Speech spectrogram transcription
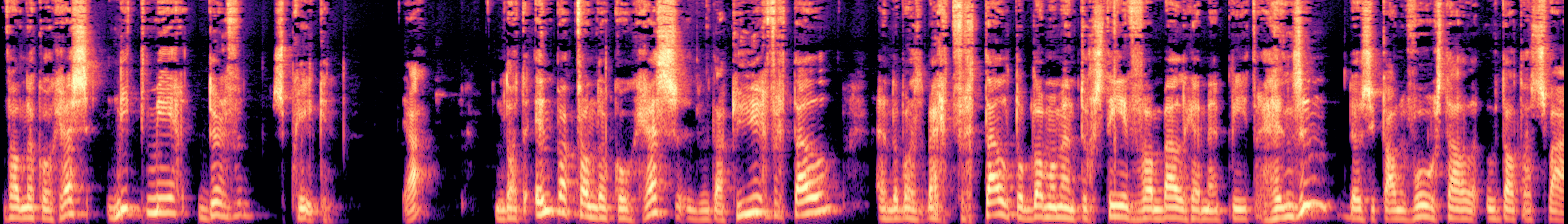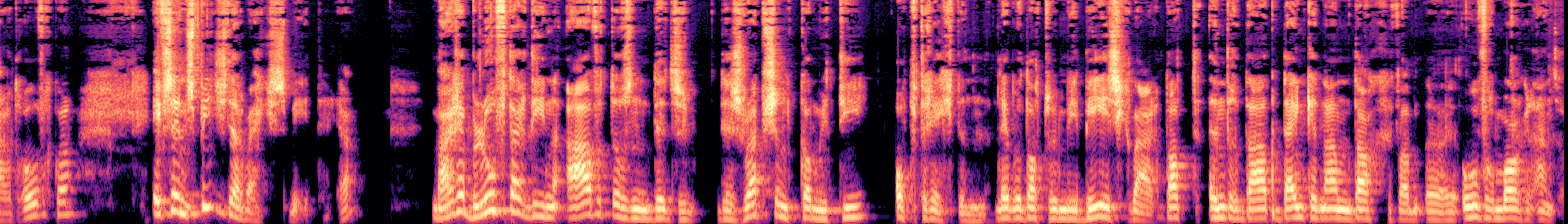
van de congres niet meer durven spreken. Ja? Omdat de impact van de congres, dat ik hier vertel, en dat werd verteld op dat moment door Steven van Belgen en Peter Hinsen, dus ik kan me voorstellen hoe dat, dat zwaar erover kwam, heeft zijn speech daar weggesmeten. Ja? Maar hij belooft daar die avond als een disruption committee op te richten. Dat we mee bezig waren. Dat inderdaad denken aan de dag van uh, overmorgen en zo.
